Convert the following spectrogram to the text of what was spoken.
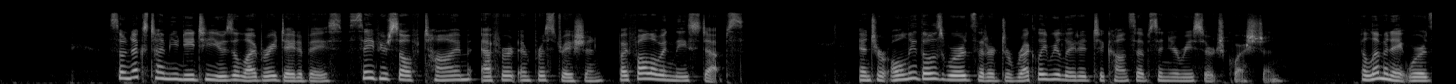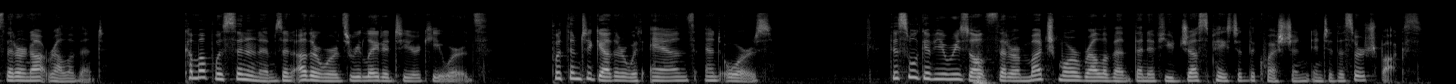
So next time you need to use a library database, save yourself time, effort, and frustration by following these steps. Enter only those words that are directly related to concepts in your research question. Eliminate words that are not relevant. Come up with synonyms and other words related to your keywords. Put them together with ands and ors. This will give you results that are much more relevant than if you just pasted the question into the search box.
